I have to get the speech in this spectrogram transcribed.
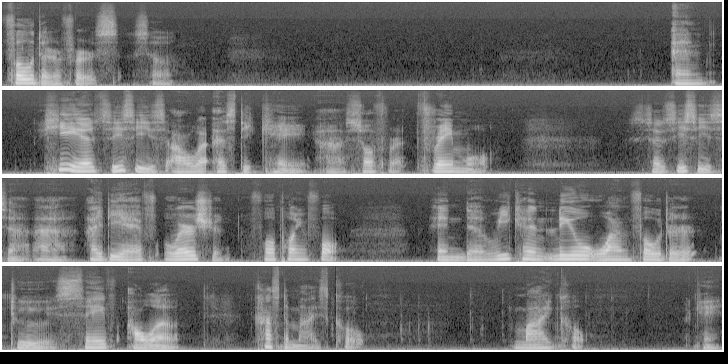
folder first. So and here this is our SDK uh, software framework. So this is uh, uh, IDF version 4.4 and uh, we can new one folder to save our customized code. My code. Okay.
